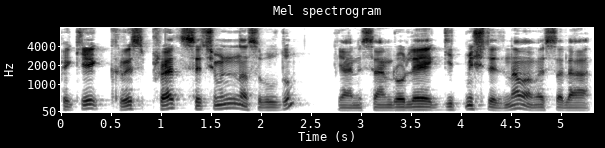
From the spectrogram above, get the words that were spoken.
Peki Chris Pratt seçimini nasıl buldun? Yani sen role gitmiş dedin ama mesela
